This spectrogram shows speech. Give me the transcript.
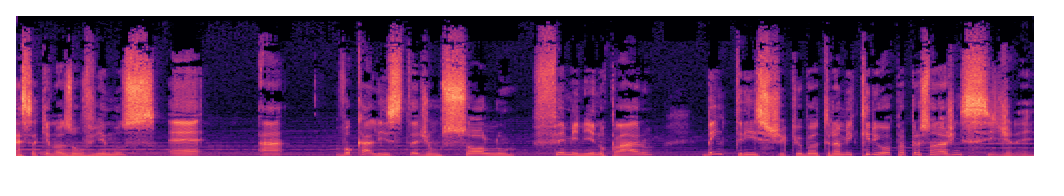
Essa que nós ouvimos é a vocalista de um solo feminino, claro, bem triste que o Beltrame criou para a personagem Sidney,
